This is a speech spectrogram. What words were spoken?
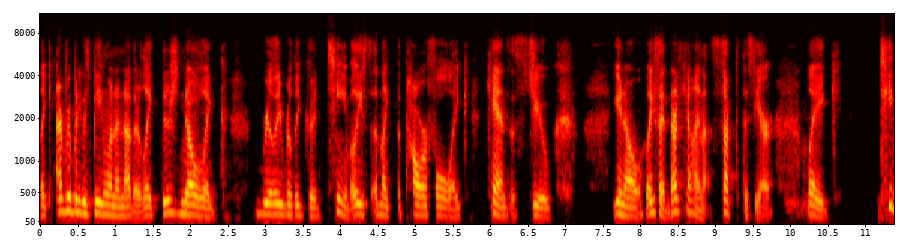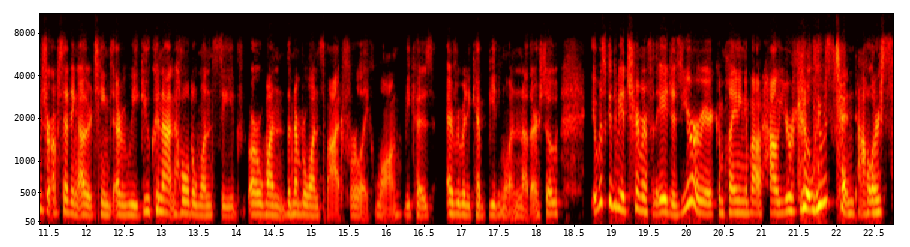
Like everybody was beating one another. Like there's no like really really good team, at least in like the powerful like Kansas, Duke. You know, like I said, North Carolina sucked this year. Mm-hmm. Like teams were upsetting other teams every week. You could not hold a one seed or one the number one spot for like long because everybody kept beating one another. So it was going to be a tournament for the ages. You were complaining about how you were going to lose ten dollars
